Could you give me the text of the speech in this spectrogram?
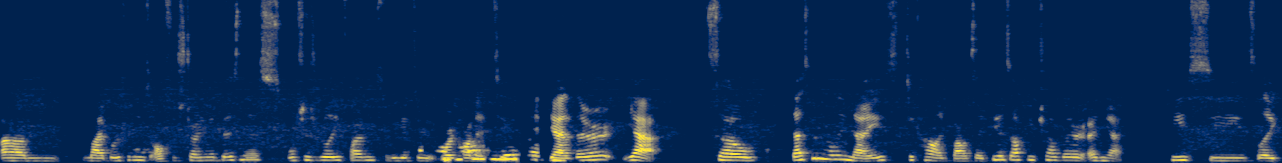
um, my boyfriend is also starting a business, which is really fun. So we get to work on it together. Yeah. So that's been really nice to kind of like bounce ideas off each other. And yeah, he sees like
